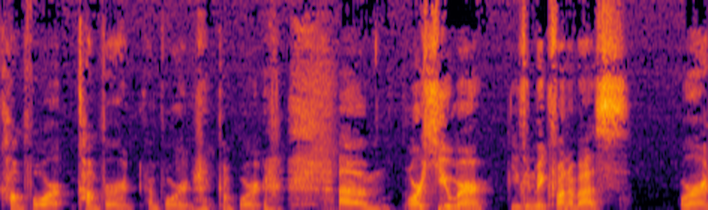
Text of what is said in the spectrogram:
comfort, comfort, comfort, comfort, um, or humor. You can make fun of us, or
